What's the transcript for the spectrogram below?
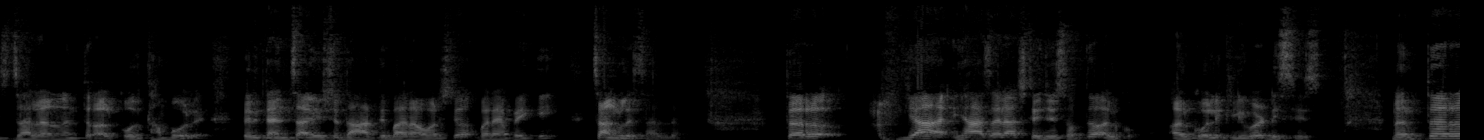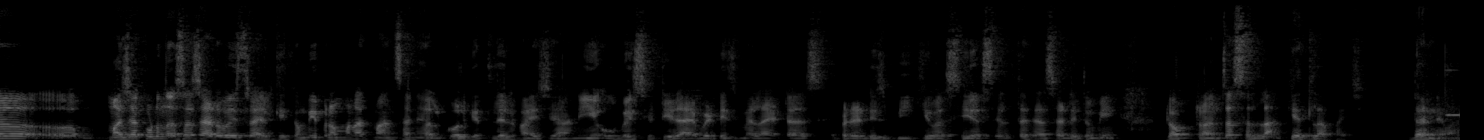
झाल्यानंतर अल्कोहोल थांबवले तरी त्यांचं आयुष्य दहा ते बारा वर्ष बऱ्यापैकी चांगलं चाललं. तर या ह्या झाल्या stages of the alco alcoholic liver disease नंतर माझ्याकडून असंच ऍडवाइस राहील की कमी प्रमाणात माणसाने अल्कोहोल घेतलेलं पाहिजे आणि obesity diabetes mellitus hepatitis B किंवा सी असेल तर त्यासाठी तुम्ही डॉक्टरांचा सल्ला घेतला पाहिजे. धन्यवाद.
